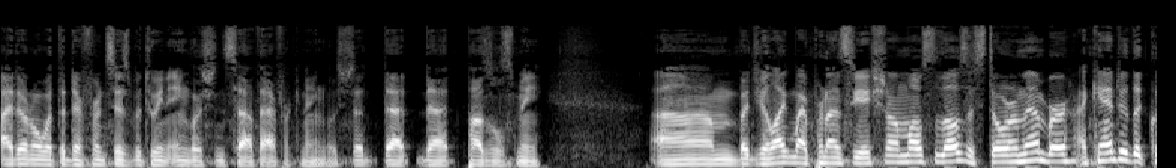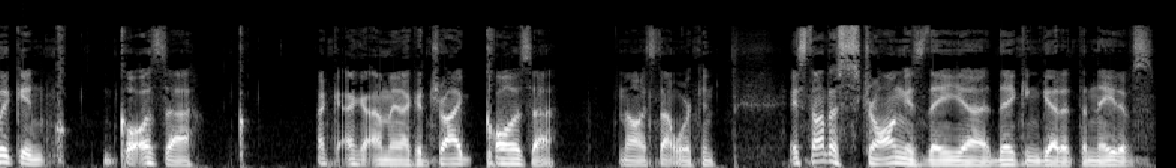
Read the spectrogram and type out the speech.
I don't know what the difference is between English and South African English. That that that puzzles me. Um, but you like my pronunciation on most of those? I still remember. I can't do the clicking Xhosa. I, I, I mean, I could try Xhosa. No, it's not working. It's not as strong as they uh, they can get it, the natives.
